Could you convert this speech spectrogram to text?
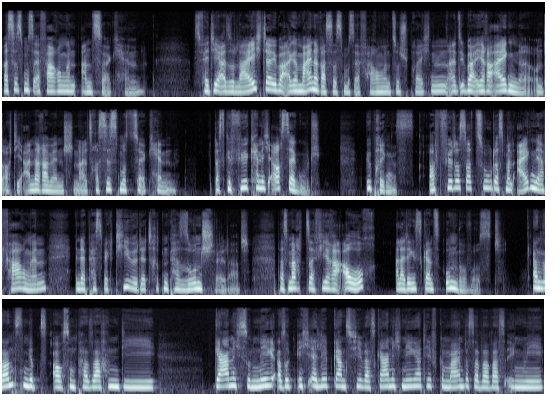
Rassismuserfahrungen anzuerkennen. Es fällt ihr also leichter, über allgemeine Rassismuserfahrungen zu sprechen, als über ihre eigene und auch die anderer Menschen als Rassismus zu erkennen. Das Gefühl kenne ich auch sehr gut. Übrigens, Oft führt es das dazu, dass man eigene Erfahrungen in der Perspektive der dritten Person schildert. Das macht Safira auch, allerdings ganz unbewusst. Ansonsten gibt es auch so ein paar Sachen, die gar nicht so negativ, also ich erlebe ganz viel, was gar nicht negativ gemeint ist, aber was irgendwie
